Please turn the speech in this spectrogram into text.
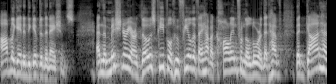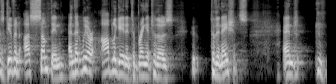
obligated to give to the nations. And the missionary are those people who feel that they have a calling from the Lord, that have, that God has given us something and that we are obligated to bring it to those, to the nations. And th-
